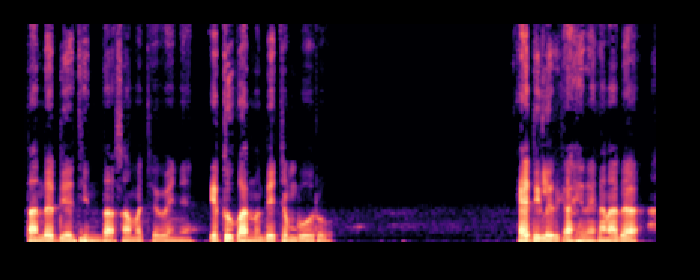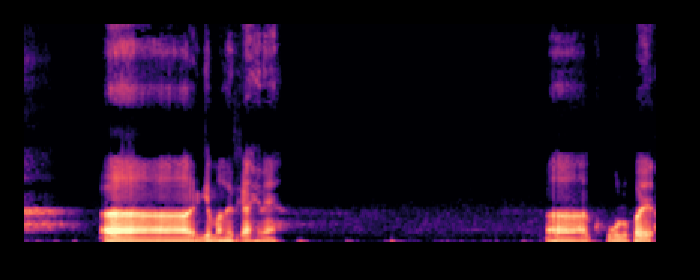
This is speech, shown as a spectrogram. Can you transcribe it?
tanda dia cinta sama ceweknya. Itu karena dia cemburu. Kayak di lirik akhirnya kan ada uh, gimana lirik akhirnya? Uh, aku lupa ya.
